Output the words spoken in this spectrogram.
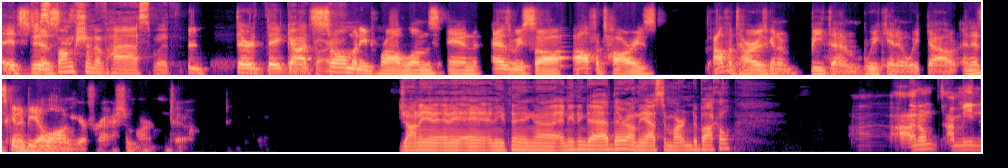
it's just dysfunction of Haas with they're they got so many problems. And as we saw, AlphaTauri's AlphaTauri is going to beat them week in and week out, and it's going to be a long year for Aston Martin too. Johnny, any, anything uh, anything to add there on the Aston Martin debacle? I don't. I mean,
